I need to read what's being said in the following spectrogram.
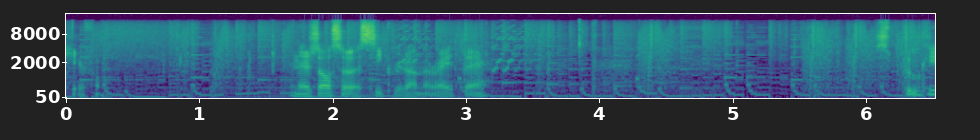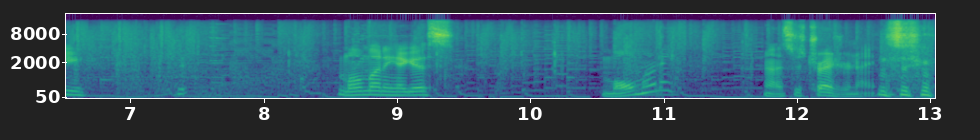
careful. And there's also a secret on the right there. Spooky. More money, I guess. Mole money? No, this is treasure knight.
